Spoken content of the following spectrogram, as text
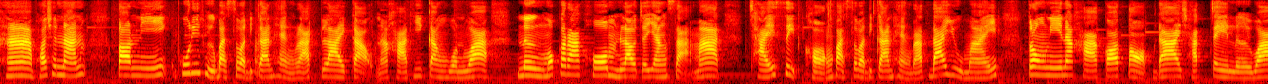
65 เพราะฉะนั้น ตอนนี้ผู้ที่ถือบัตรสวัสดิการแห่งรัฐรายเก่านะคะ ที่กังวลว่า 1 มกราคมเราจะยังสามารถใช้สิทธิ์ของบัตรสวัสดิการแห่งรัฐได้อยู่ไหม ตรงนี้นะคะก็ตอบได้ชัดเจนเลยว่า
